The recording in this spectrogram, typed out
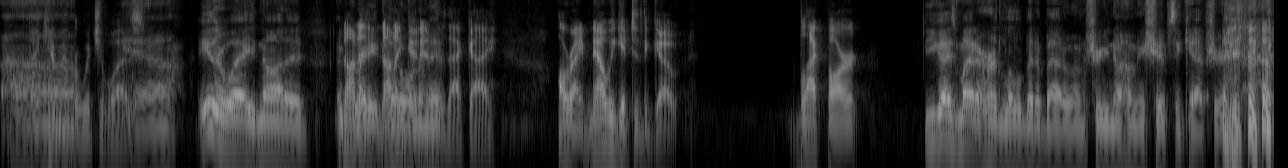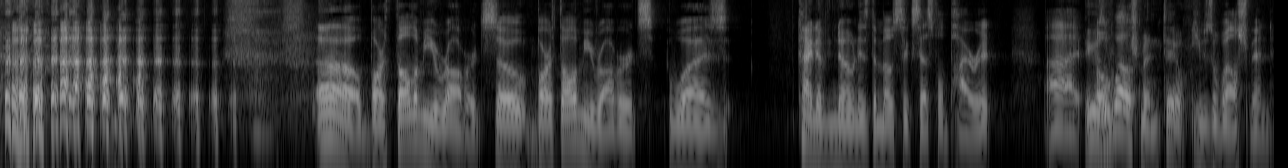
I can't remember which it was. yeah. Either way, not a, a not a not a good end for that guy. All right, now we get to the goat. Black Bart. You guys might have heard a little bit about him. I'm sure you know how many ships he captured. Oh, Bartholomew Roberts. So Bartholomew Roberts was kind of known as the most successful pirate. Uh, he was a Welshman too. he was a Welshman.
